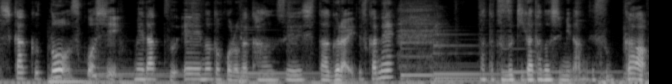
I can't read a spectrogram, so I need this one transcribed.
四角と少し目立つ絵のところが完成したぐらいですかね。また続きが楽しみなんですが、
